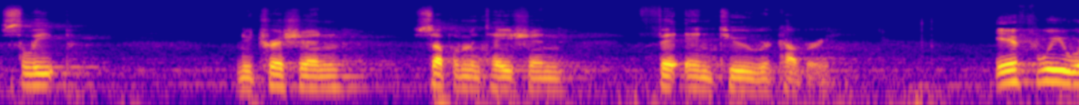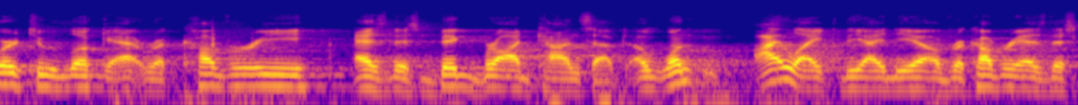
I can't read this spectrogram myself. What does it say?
sleep, nutrition, supplementation fit into recovery? if we were to look at recovery as this big broad concept uh, one i like the idea of recovery as this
